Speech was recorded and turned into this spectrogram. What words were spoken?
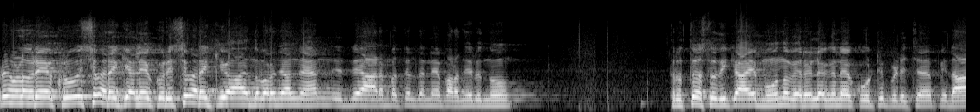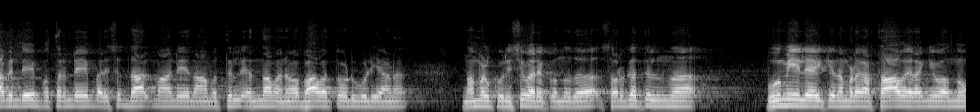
പ്രിയമുള്ളവരെ ക്രൂശ് വരയ്ക്കുക അല്ലെങ്കിൽ കുരിശ് വരയ്ക്കുക എന്ന് പറഞ്ഞാൽ ഞാൻ ഇതിന്റെ ആരംഭത്തിൽ തന്നെ പറഞ്ഞിരുന്നു. തൃത്വസ്തുതിക്കായി മൂന്ന് വിരലിങ്ങനെ കൂട്ടിപ്പിടിച്ച് പിതാവിന്റെയും പുത്രന്റെയും പരിശുദ്ധാത്മാവിന്റെയും നാമത്തിൽ എന്ന മനോഭാവത്തോടു കൂടിയാണ് നമ്മൾ കുരിശു വരക്കുന്നത്. സ്വർഗത്തിൽ നിന്ന് ഭൂമിയിലേക്ക് നമ്മുടെ കർത്താവ് ഇറങ്ങി വന്നു.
